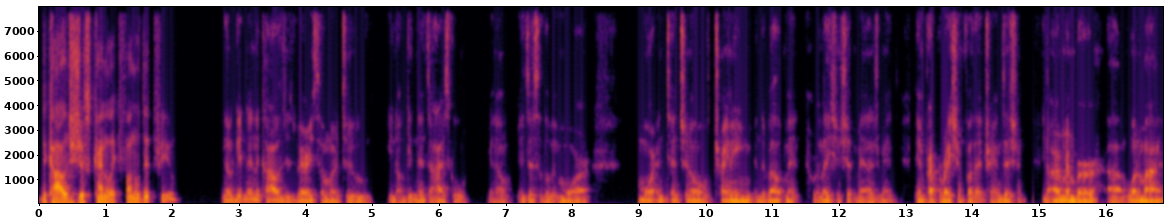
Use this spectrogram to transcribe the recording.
the college just kind of like funneled it for you? You know, getting into college is very similar to you know getting into high school. You know, it's just a little bit more more intentional training and development, relationship management in preparation for that transition. You know, I remember um, one of my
